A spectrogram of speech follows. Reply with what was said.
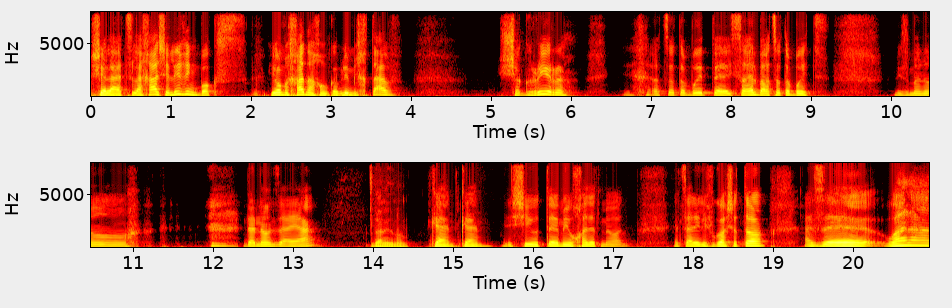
של ההצלחה של Living Books, יום אחד אנחנו מקבלים מכתב, שגריר ארצות הברית, אה, ישראל בארצות הברית. בזמנו דנון זה היה. דני דנון. כן, כן, אישיות אה, מיוחדת מאוד. יצא לי לפגוש אותו. אז אה, וואלה,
